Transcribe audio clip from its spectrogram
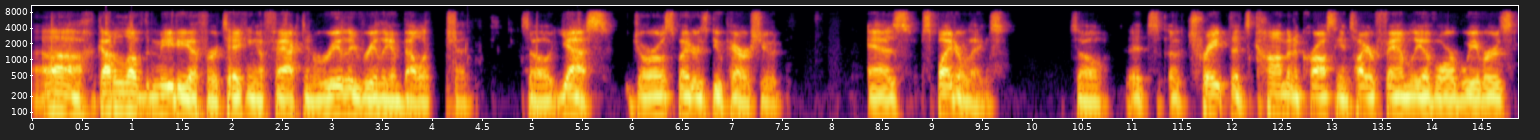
Uh, gotta love the media for taking a fact and really, really embellishing it. So yes, Joro spiders do parachute as spiderlings. So it's a trait that's common across the entire family of orb weavers.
